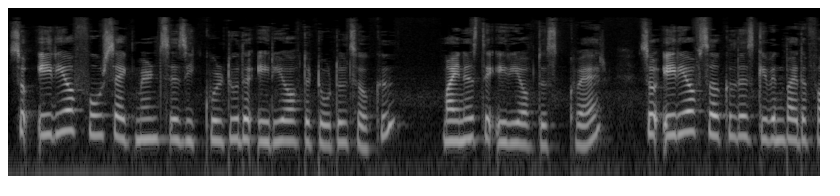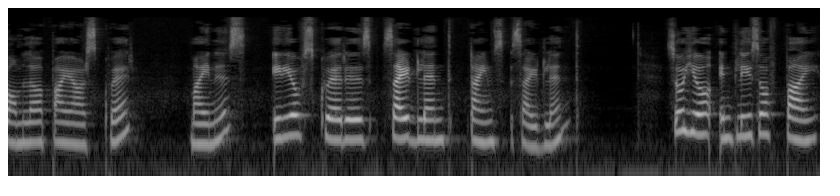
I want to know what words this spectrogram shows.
So area of four segments is equal to the area of the total circle minus the area of the square. So area of circle is given by the formula pi r square minus area of square is side length times side length. So here in place of pi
